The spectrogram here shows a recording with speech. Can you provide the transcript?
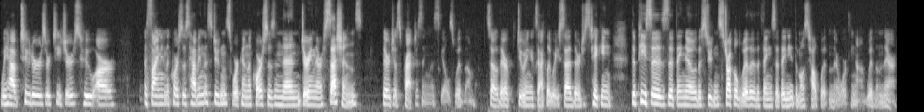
we have tutors or teachers who are assigning the courses, having the students work in the courses, and then during their sessions, they're just practicing the skills with them. So they're doing exactly what you said. They're just taking the pieces that they know the students struggled with or the things that they need the most help with, and they're working on with them there.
